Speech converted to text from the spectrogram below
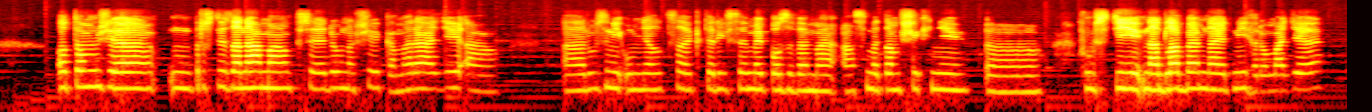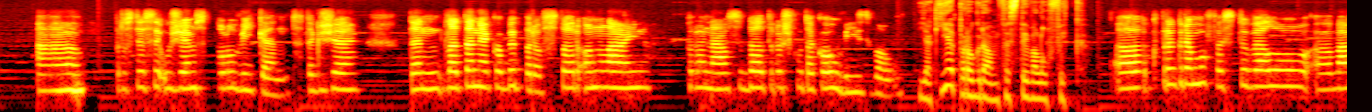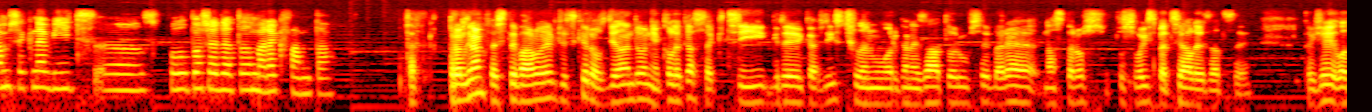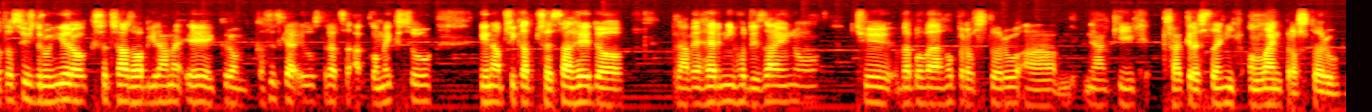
o tom, že mm, prostě za náma přijedou naši kamarádi a, a různý umělce, který si my pozveme a jsme tam všichni uh, v Ústí nad Labem na jedné hromadě a prostě si užijeme spolu víkend. Takže tenhle ten jakoby prostor online pro nás byl trošku takovou výzvou. Jaký je program festivalu FIK? Eh, K programu festivalu eh, vám řekne víc eh, spolupořadatel Marek Fanta. Tak program festivalu je vždycky rozdělen do několika sekcí, kdy každý z členů organizátorů si bere na starost tu svoji specializaci. Takže letos již druhý rok se třeba zaobíráme i krom klasické ilustrace a komiksu, i například přesahy do právě herního designu či webového prostoru a nějakých třeba kreslených online prostorů.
